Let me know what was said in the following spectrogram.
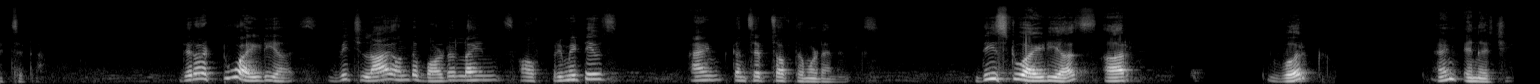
etc. There are two ideas which lie on the borderlines of primitives and concepts of thermodynamics. These two ideas are work and energy.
